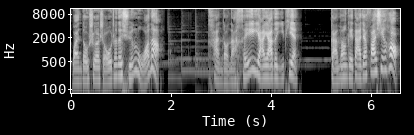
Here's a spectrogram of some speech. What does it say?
豌豆射手正在巡逻呢，看到那黑压压的一片，赶忙给大家发信号。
